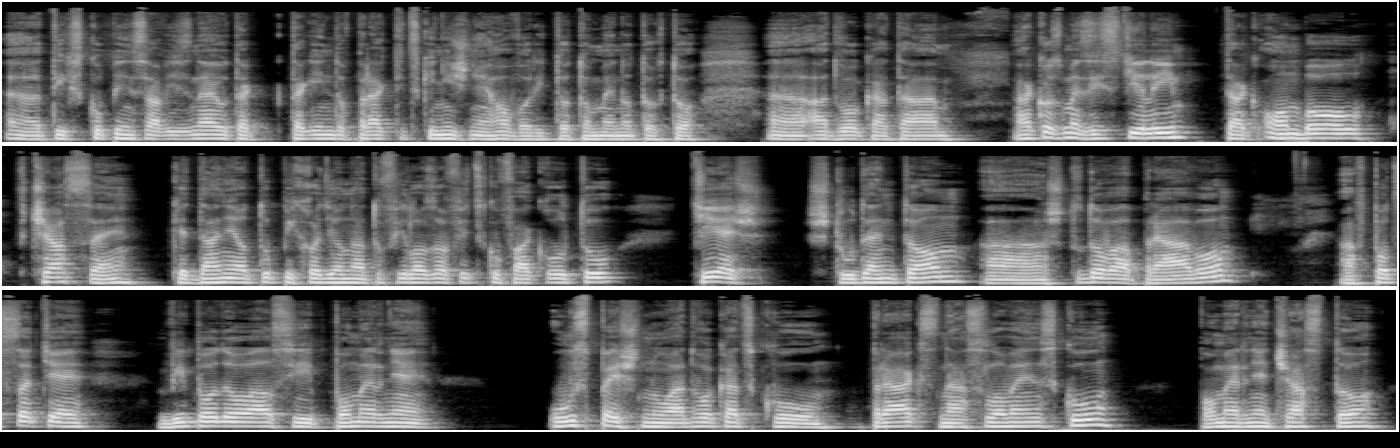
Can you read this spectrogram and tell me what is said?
e, tých skupín sa vyznajú, tak, tak im to prakticky nič nehovorí, toto meno tohto e, advokáta. Ako sme zistili, tak on bol v čase, keď Daniel Tupy chodil na tú filozofickú fakultu, tiež študentom a študoval právo a v podstate vybodoval si pomerne úspešnú advokátsku prax na Slovensku, pomerne často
